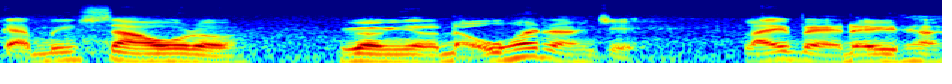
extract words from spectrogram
Cảm biến sâu rồi. Gần như là đủ hết rồi anh chị lấy về đi thôi.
